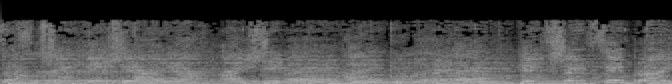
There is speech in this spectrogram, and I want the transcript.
Stromčeky žiaria aj živé, aj umrelé, keď všetci prajú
